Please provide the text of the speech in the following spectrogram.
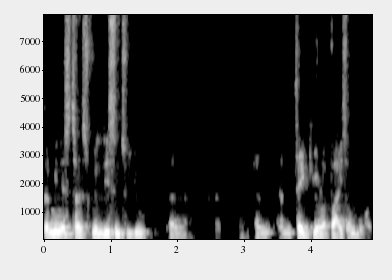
the ministers will listen to you uh, and, and take your advice on board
